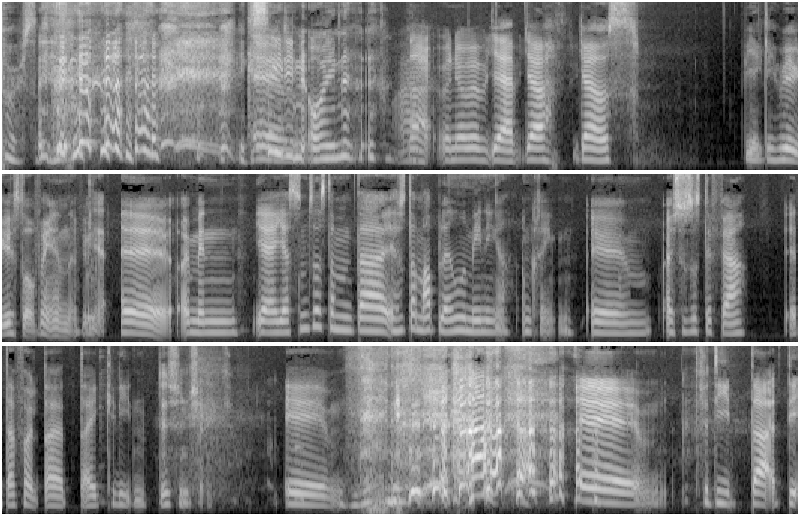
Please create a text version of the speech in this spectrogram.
person. Jeg kan se Øhm. dine øjne. Nej, men jeg, jeg, jeg, jeg er også virkelig, virkelig stor fan af den her film. Ja. Øh, og, men ja, jeg synes også, der, der, jeg synes, der er meget blandede meninger omkring den. Øh, og jeg synes også, det er fair, at der er folk, der, der ikke kan lide den. Det synes jeg ikke. Øh, øh, fordi der, det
